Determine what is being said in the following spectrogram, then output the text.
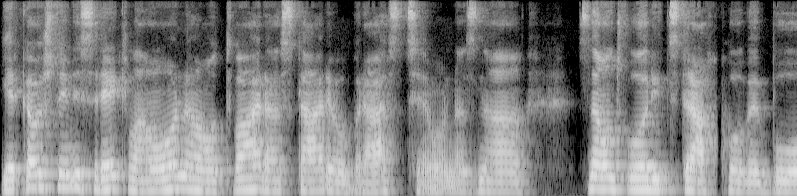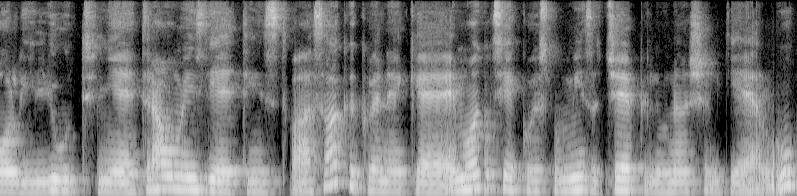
Jer kao što je Ines rekla, ona otvara stare obrazce, ona zna, zna otvoriti strahove, boli, ljutnje, traume iz djetinstva, svakakve neke emocije koje smo mi začepili u našem tijelu.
